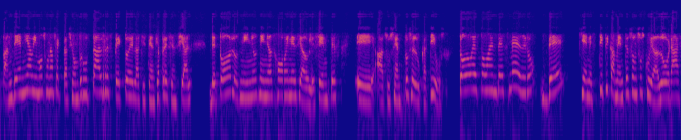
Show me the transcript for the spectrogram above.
pandemia vimos una afectación brutal respecto de la asistencia presencial de todos los niños, niñas, jóvenes y adolescentes eh, a sus centros educativos. Todo esto va en desmedro de quienes típicamente son sus cuidadoras,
